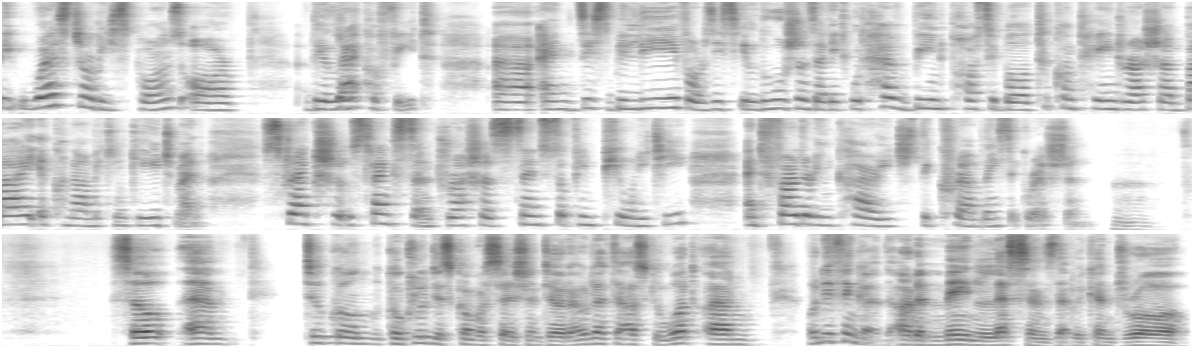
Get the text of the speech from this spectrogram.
the Western response, or the lack of it, uh, and this belief or this illusion that it would have been possible to contain Russia by economic engagement strengthened Russia's sense of impunity and further encouraged the Kremlin's aggression. Mm. So, um, to con conclude this conversation, Theodor, I would like to ask you what um, what do you think are the main lessons that we can draw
